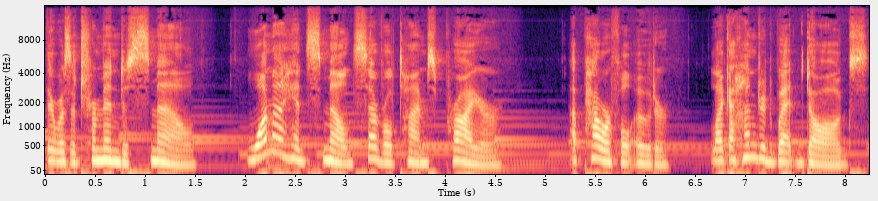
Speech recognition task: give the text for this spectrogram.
there was a tremendous smell, one I had smelled several times prior, a powerful odor, like a hundred wet dogs.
